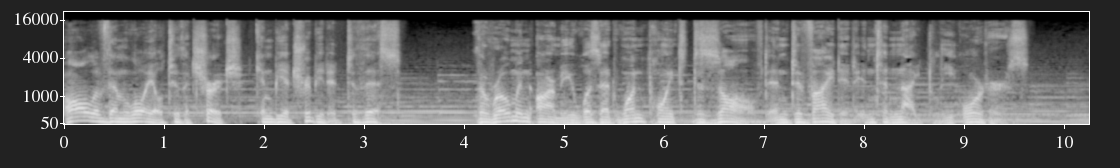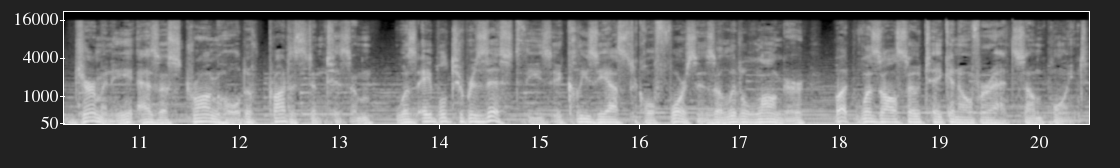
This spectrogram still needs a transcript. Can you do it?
all of them loyal to the church, can be attributed to this. The Roman army was at one point dissolved and divided into knightly orders. Germany, as a stronghold of Protestantism, was able to resist these ecclesiastical forces a little longer, but was also taken over at some point,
